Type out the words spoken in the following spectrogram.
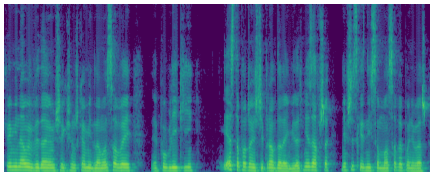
kryminały wydają się książkami dla masowej e, publiki. Jest to po części prawda, ale jak widać nie zawsze. Nie wszystkie z nich są masowe, ponieważ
